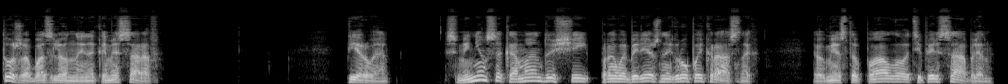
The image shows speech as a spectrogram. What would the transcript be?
тоже обозленные на комиссаров. Первое. Сменился командующий правобережной группой красных. Вместо Павлова теперь Саблин.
